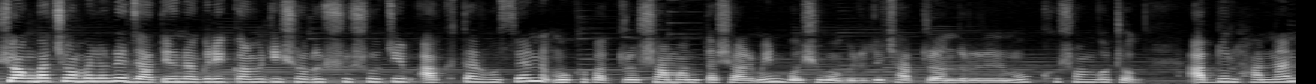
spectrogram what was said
সংবাদ সম্মেলনে জাতীয় নাগরিক কমিটির সদস্য সচিব আখতার হোসেন, মুখপাত্র সামান্তা শারমিন, বৈষম্য বিরোধী ছাত্র আন্দোলনের মুখ্য সংগঠক আব্দুল হান্নান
